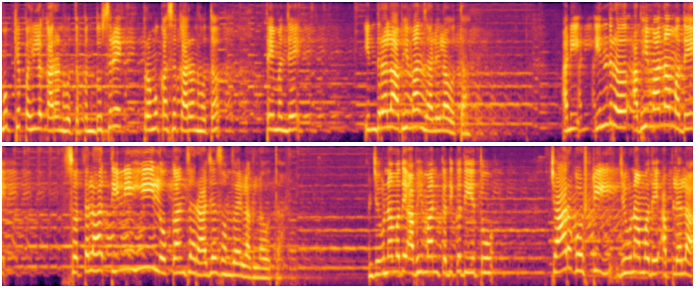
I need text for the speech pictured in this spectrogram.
मुख्य पहिलं कारण होतं. पण दुसरे एक प्रमुख असं कारण होतं ते म्हणजे इंद्राला अभिमान झालेला होता. आणि इंद्र अभिमानामध्ये स्वतःला हा तिन्ही लोकांचा राजा समजायला लागला होता. जीवनामध्ये अभिमान कधी कधी येतो. चार गोष्टी जीवनामध्ये आपल्याला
